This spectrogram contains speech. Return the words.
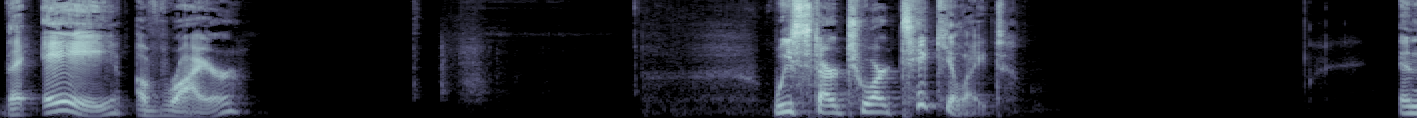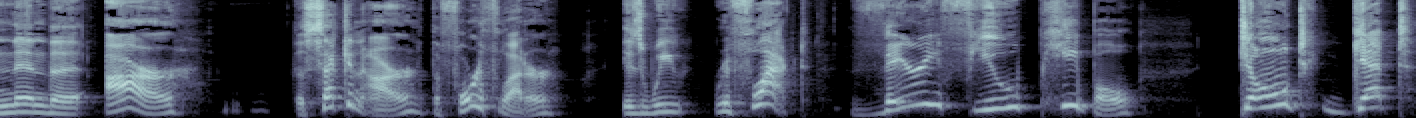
the A of RIAR, we start to articulate. And then the R, the second R, the fourth letter, is we reflect. Very few people don't get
